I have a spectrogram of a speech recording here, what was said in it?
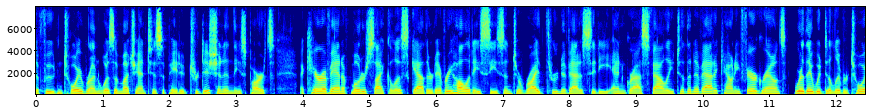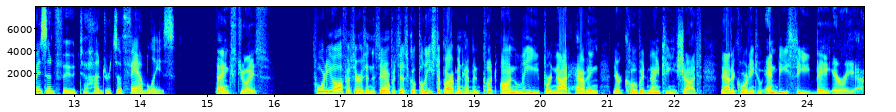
The Food and Toy Run was a much anticipated tradition in these parts. A caravan of motorcyclists gathered every holiday season to ride through Nevada City and Grass Valley to the Nevada County Fairgrounds, where they would deliver toys and food to hundreds of families. Thanks, Joyce. 40 officers in the San Francisco Police Department have been put on leave for not having their COVID 19 shots, that according to NBC Bay Area.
